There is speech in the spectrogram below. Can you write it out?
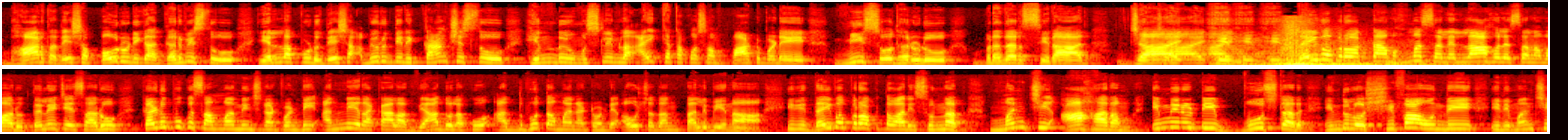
భారతదేశ పౌరుడిగా గర్విస్తూ ఎల్లప్పుడూ దేశ అభివృద్ధిని కాంక్షిస్తూ హిందూ ముస్లింల ఐక్యత కోసం పాటుపడే మీ సోదరుడు బ్రదర్ సిరాజ్. జై హింద్. దైవ ప్రవక్త ముహమ్మద్ సల్లల్లాహు అలైహి వసల్లం వారు తెలియజేశారు కడుపుకు సంబంధించినటువంటి అన్ని రకాల వ్యాధులకు అద్భుతమైనటువంటి ఔషధం తలిబీనా. ఇది దైవ ప్రవక్త వారి సున్నత్. మంచి ఆహారం ఇమ్యూనిటీ బూస్టర్ ఇందులో షిఫా ఉంది. ఇది మంచి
